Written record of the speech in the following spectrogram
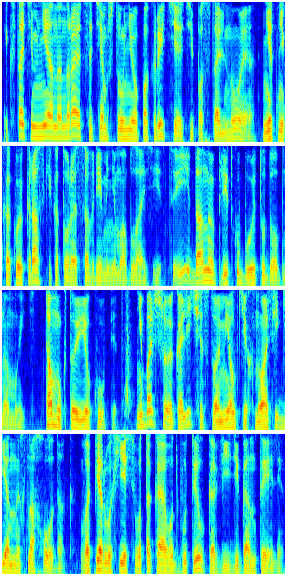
И, кстати, мне она нравится тем, что у нее покрытие типа стальное, нет никакой краски, которая со временем облазит, и данную плитку будет удобно мыть тому, кто ее купит. Небольшое количество мелких, но офигенных находок. Во-первых, есть вот такая вот бутылка в виде гантели.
